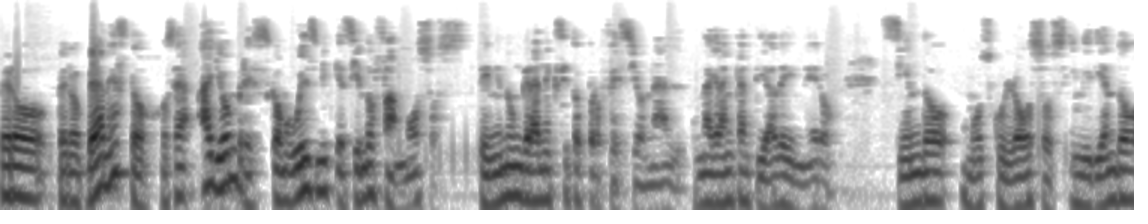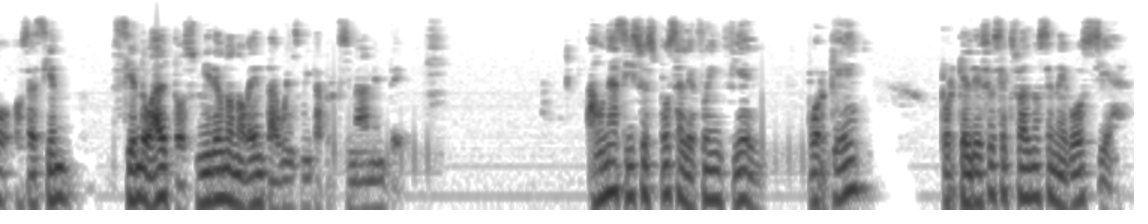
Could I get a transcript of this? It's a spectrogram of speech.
Pero, pero vean esto, o sea, hay hombres como Will Smith que siendo famosos, teniendo un gran éxito profesional, una gran cantidad de dinero, siendo musculosos y midiendo, o sea, siendo, altos, mide 1,90 Will Smith aproximadamente. Aún así su esposa le fue infiel. ¿Por qué? Porque el deseo sexual no se negocia.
